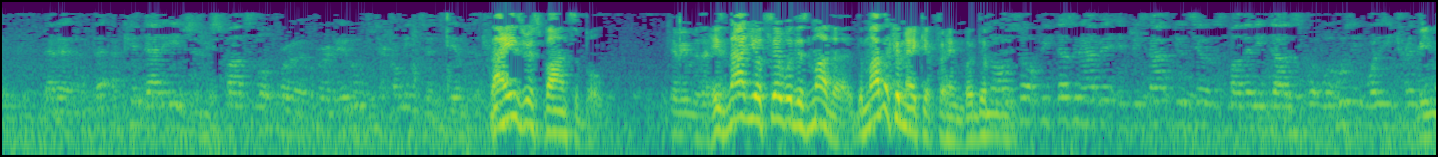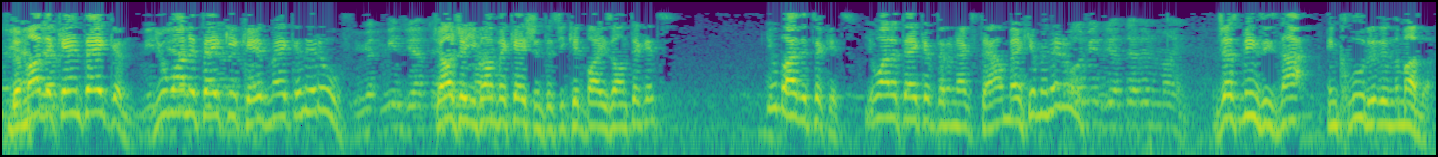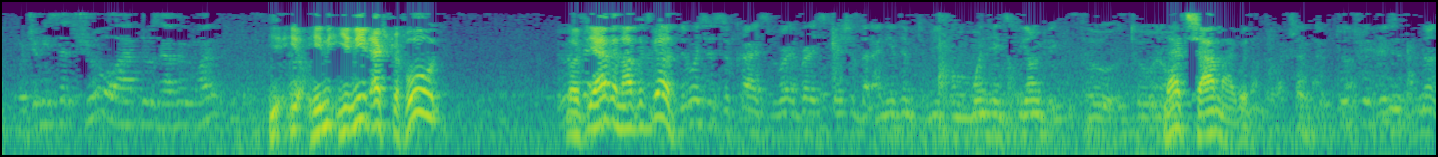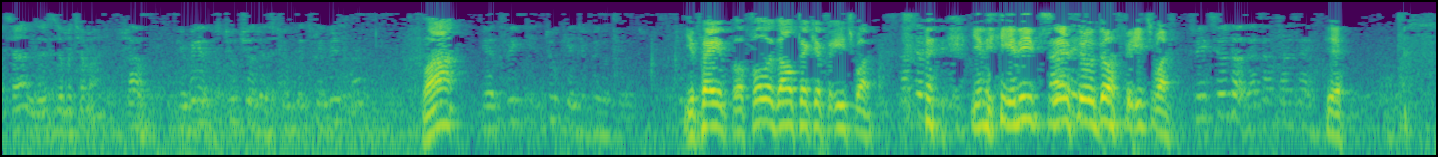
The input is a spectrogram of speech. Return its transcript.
that, a, that a kid that age is responsible for for an eruv to come in to, to be able to. Now he's responsible. He's not yotze with his mother. The mother can make it for him, but the, So, so if he doesn't have it, if he's not doing with his mother, and he does. What, what, who's he, what is he Means the transferring? mother can't take him. You you want to take have your kid, make an eruv. It means you have to. Jojo, you go on vacation. Does your kid buy his own tickets? You buy the tickets. You want to take him to the next town, make him an Well, eruv. it means you have to have in mind. Just means he's not included in the mother. What Jimmy says true. All I have to do is have in mind. You, you, you you need extra food. But if you have enough, it's good. There was a surprise, very, very special, that I need him to be from when he's young to to. to you know, That's Shammai. We don't do like Two, Shammai. two, three kids. No, son, this is a bit Shammai. If you bring it two children, it's two, three kids. What? You have three, two kids. You bring it to us. You pay a full adult ticket for each one. you need you need seudah for each one. Three children. That's what I'm saying. Yeah.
